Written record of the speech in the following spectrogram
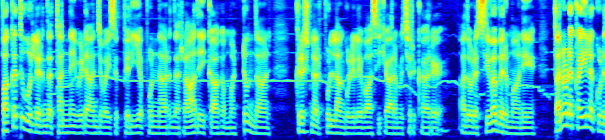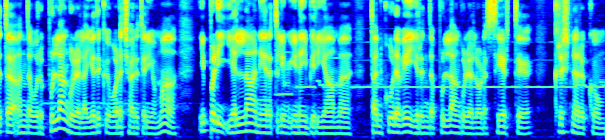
பக்கத்து ஊரில் இருந்த தன்னை விட அஞ்சு வயசு பெரிய பொண்ணாக இருந்த ராதைக்காக மட்டும்தான் கிருஷ்ணர் புல்லாங்குழலை வாசிக்க ஆரம்பிச்சிருக்காரு. அதோட சிவபெருமானே தன்னோட கையில் கொடுத்த அந்த ஒரு புல்லாங்குழலை எதுக்கு உடைச்சாரு தெரியுமா? இப்படி எல்லா நேரத்திலையும் இணை பிரியாமல் தன் கூடவே இருந்த புல்லாங்குழலோட சேர்த்து கிருஷ்ணருக்கும்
